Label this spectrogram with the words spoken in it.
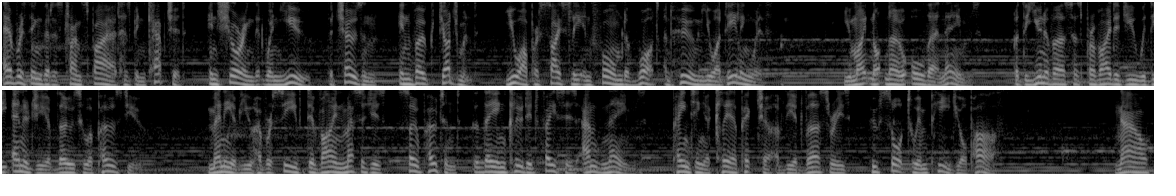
Everything that has transpired has been captured, ensuring that when you, the chosen, invoke judgment, you are precisely informed of what and whom you are dealing with. You might not know all their names, but the universe has provided you with the energy of those who opposed you. Many of you have received divine messages so potent that they included faces and names, painting a clear picture of the adversaries who've sought to impede your path. Now,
